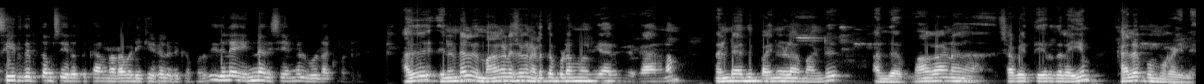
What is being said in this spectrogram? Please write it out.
சீர்திருத்தம் செய்யறதுக்கான நடவடிக்கைகள் எடுக்கப்படுது. இதுல என்ன விஷயங்கள் உள்ளடக்கப்பட்டிருக்கு? அது என்னென்றால் மாகாண சபை நடத்தப்படாமையாக இருக்கிற காரணம் ரெண்டாயிரத்தி பதினேழாம் ஆண்டு அந்த மாகாண சபை தேர்தலையும் கலப்பு முறையில்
